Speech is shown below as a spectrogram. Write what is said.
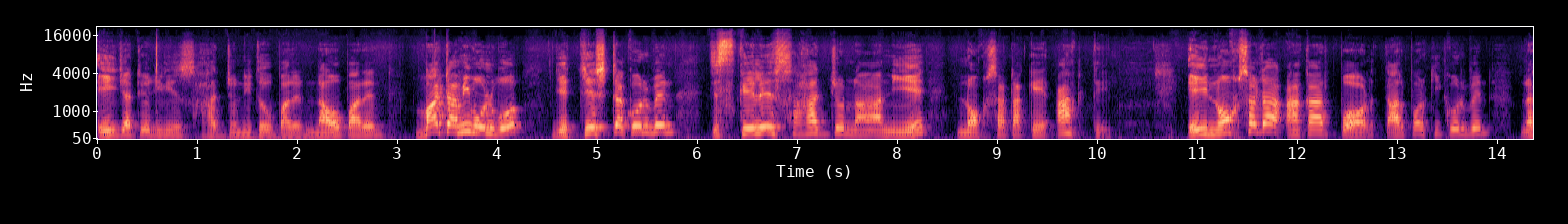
এই জাতীয় জিনিসের সাহায্য নিতেও পারেন, নাও পারেন। বাট আমি বলব যে চেষ্টা করবেন যে স্কেলের সাহায্য না নিয়ে নকশাটাকে আঁকতে। এই নকশাটা আঁকার পর তারপর কি করবেন? না,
